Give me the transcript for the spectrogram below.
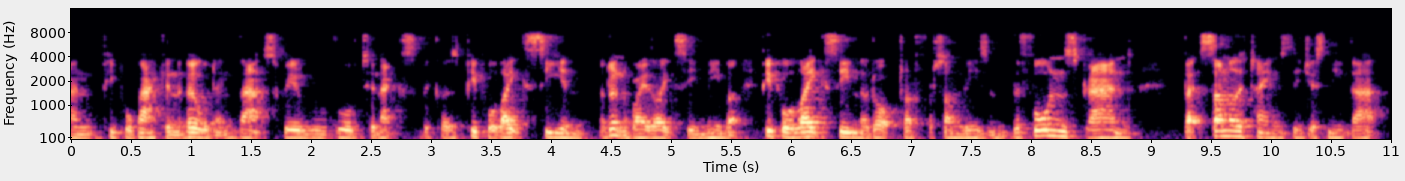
and people back in the building, that's where we'll go to next because people like seeing, I don't know why they like seeing me, but people like seeing the doctor for some reason. The phone's grand, but some of the times they just need that,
